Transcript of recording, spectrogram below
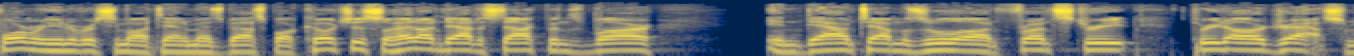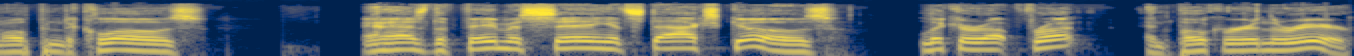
former University of Montana men's basketball coaches. So head on down to Stockman's Bar in downtown Missoula on Front Street. $3 drafts from open to close. And as the famous saying at Stocks goes, liquor up front and poker in the rear.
